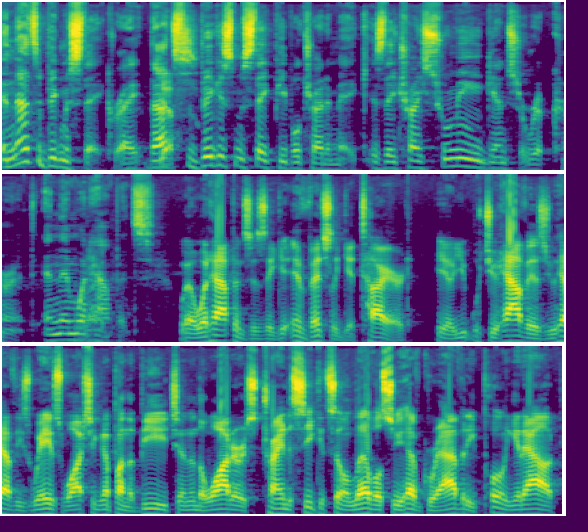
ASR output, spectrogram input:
And that's a big mistake, right? That's Yes. the biggest mistake people try to make is they try swimming against a rip current, and then what happens? well, what happens is they get, eventually get tired. You know, you, what you have is you have these waves washing up on the beach, and then the water is trying to seek its own level, so you have gravity pulling it out,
